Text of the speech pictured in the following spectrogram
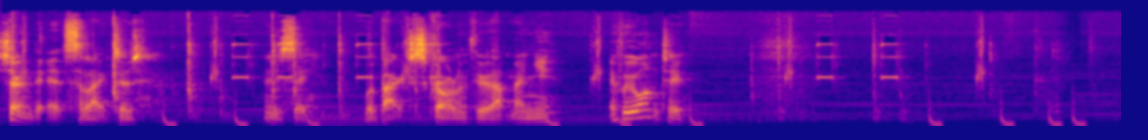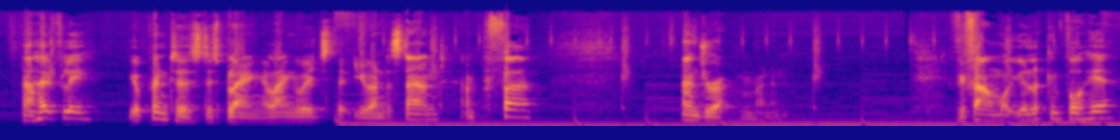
showing that it's selected. And you see, we're back to scrolling through that menu if we want to. Now hopefully your printer is displaying a language that you understand and prefer, and you're up and running. If you found what you're looking for here,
